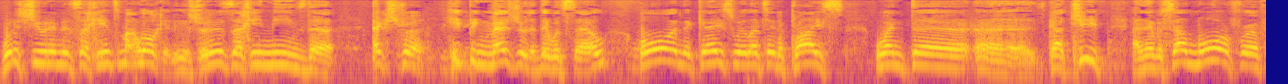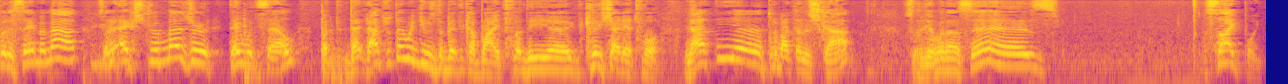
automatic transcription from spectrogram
What is Shiure Nisachin? It's Mahloket. Shiure Nisachin means the extra heaping measure that they would sell, or in the case where, let's say, the price went uh, uh, got cheap and they would sell more for for the same amount, so the extra measure they would sell, but that, that's what they would use the bet kabayit for the uh, klisharet for, not the uh, trubat uh, So the Gemara says, side point.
